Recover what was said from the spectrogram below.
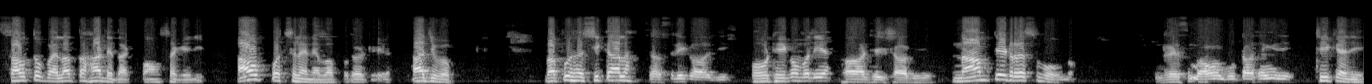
ਸਭ ਤੋਂ ਪਹਿਲਾਂ ਤੁਹਾਡੇ ਤੱਕ ਪਹੁੰਚ ਸਕੇ ਜੀ। ਆਓ ਪੁੱਛ ਲੈਨੇ ਬਾਪੂ ਤੋਂ ਡਿਟੇਲ ਅੱਜ ਬਾਪੂ। ਬਾਪੂ ਸਤਿ ਸ਼੍ਰੀ ਅਕਾਲ। ਸਤਿ ਸ੍ਰੀ ਅਕਾਲ ਜੀ। ਹੋ ਠੀਕ ਹੋ? ਵਧੀਆ। ਹਾਂ ਠੀਕ ਠਾਕ ਜੀ। ਨਾਮ ਤੇ ਐਡਰੈਸ ਬੋਲ ਦਿਓ। ਡਰੈਸ ਮਾਵਾ ਬੂਟਾ ਸਿੰਘ ਜੀ। ਠੀਕ ਹੈ ਜੀ।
